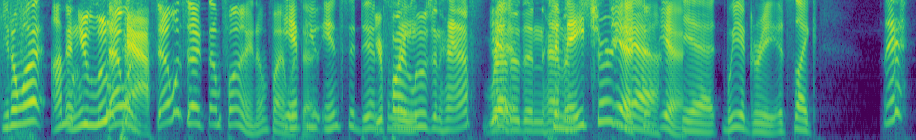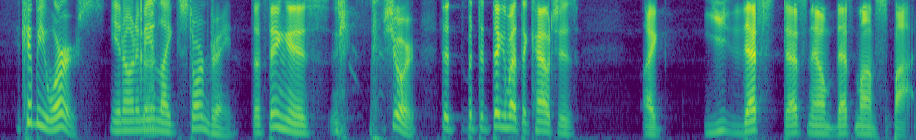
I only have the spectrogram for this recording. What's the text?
you know what? I'm. and you lose That one's, half. that one's act- I'm fine. I'm fine if with you incidentally You're fine losing half Yeah, rather than to having s- nature, yeah, yeah, to- yeah. yeah, We agree. It's like, eh, it could be worse. You know what I mean? Like storm drain. the thing is, sure. The, but the thing about the couch is, like, you, that's that's now that's mom's spot.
